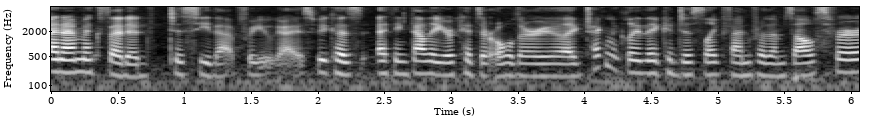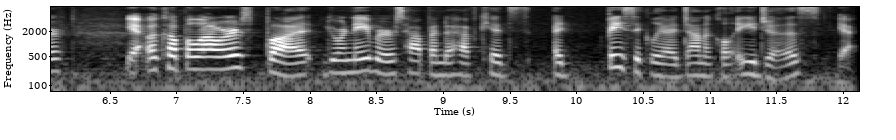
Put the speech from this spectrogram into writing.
And I'm excited to see that for you guys because I think now that your kids are older, you're like technically they could just like fend for themselves for Yeah. a couple hours, but your neighbors happen to have kids basically identical ages. Yeah.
